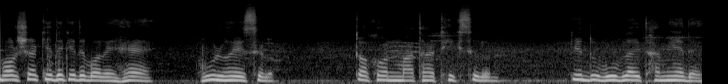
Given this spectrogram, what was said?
বর্ষা কেঁদে কেঁদে বলে হ্যাঁ ভুল হয়েছিল। তখন মাথা ঠিক ছিল না। কিন্তু বুবলাই থামিয়ে দেয়,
